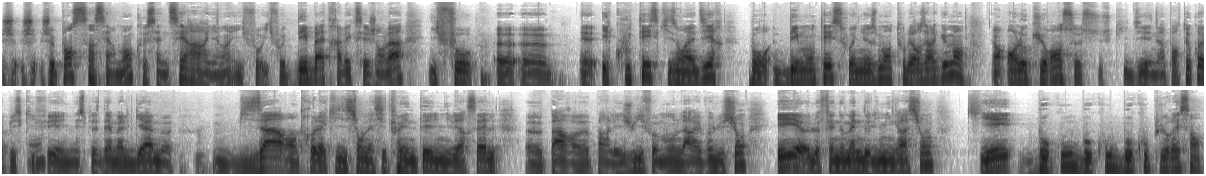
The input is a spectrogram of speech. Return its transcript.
je, je- je pense sincèrement que ça ne sert à rien. Il faut, il faut débattre avec ces gens-là. Il faut euh, euh, euh, écouter ce qu'ils ont à dire pour démonter soigneusement tous leurs arguments. En, en l'occurrence, ce, ce qu'il dit est n'importe quoi, puisqu'il fait une espèce d'amalgame bizarre entre l'acquisition de la citoyenneté universelle euh, par, par les Juifs au moment de la Révolution et le phénomène de l'immigration qui est beaucoup, beaucoup, beaucoup plus récent.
